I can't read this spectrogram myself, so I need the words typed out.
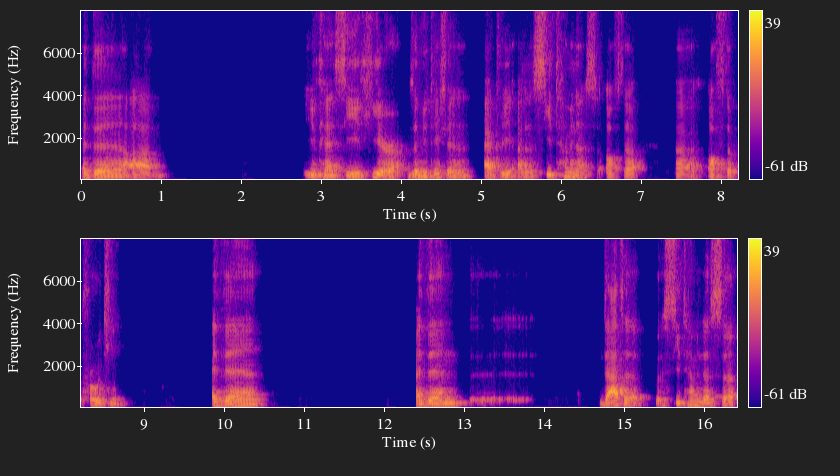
and then um, you can see here the mutation actually at the C terminus of the uh, of the protein, and then and then uh, that uh, C terminus uh,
